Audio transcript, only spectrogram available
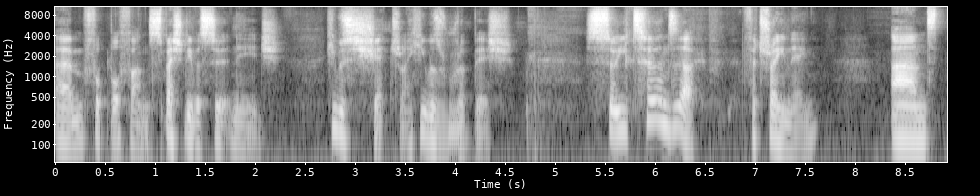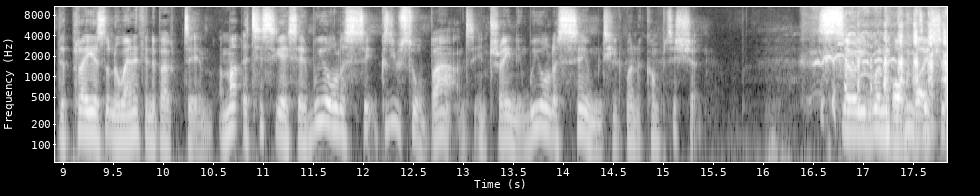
um, football fans, especially of a certain age. He was shit, right? He was rubbish. So he turns up for training, and the players don't know anything about him. And Matt Le Tissier said, "We all assumed because he was so bad in training, we all assumed he'd won a competition." So he'd won a competition,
